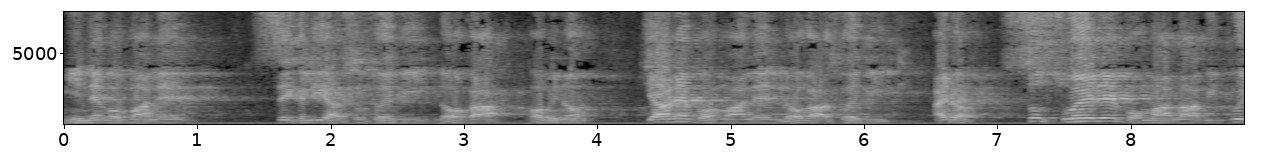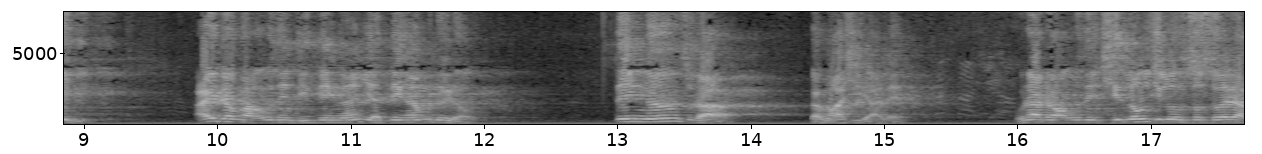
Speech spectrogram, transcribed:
မြင်တဲ့ပုံမှာလဲစိတ်ကလေးကဆွဆွဲပြီးလောကဟောပြီနော်ကြားတဲ့ပုံမှာလဲလောကဆွဲပြီးအဲ့တော့ ဆွဆွဲတဲ့ပုံမှာလာပြီးတွေ့ပြီအဲ့တော့မှဥစဉ်ဒီသင်္ကန်းကြီးကသင်္ကန်းမတွေ့တော့သင်္ကန်းဆိုတာဘယ်မှာရှိတာလဲခုနတော့ဥစဉ်ခြေလုံးခြေလုံးဆွဆွဲတာ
